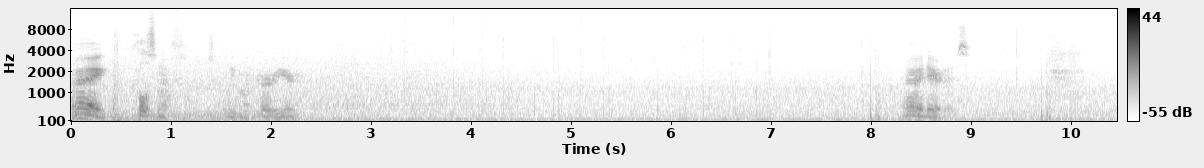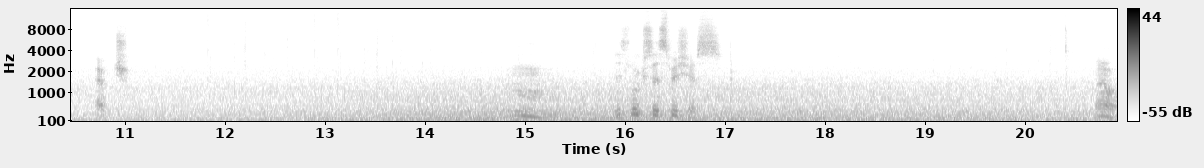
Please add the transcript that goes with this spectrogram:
here. Alright, close enough. Just leave my car here. Alright, there it is. Ouch. Hmm. This looks suspicious. Oh.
